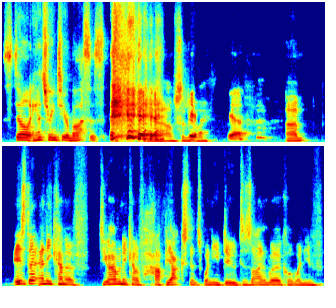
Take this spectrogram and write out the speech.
still answering to your bosses. yeah, absolutely. Yeah. yeah. Um, is there any kind of do you have any kind of happy accidents when you do design work or when you've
